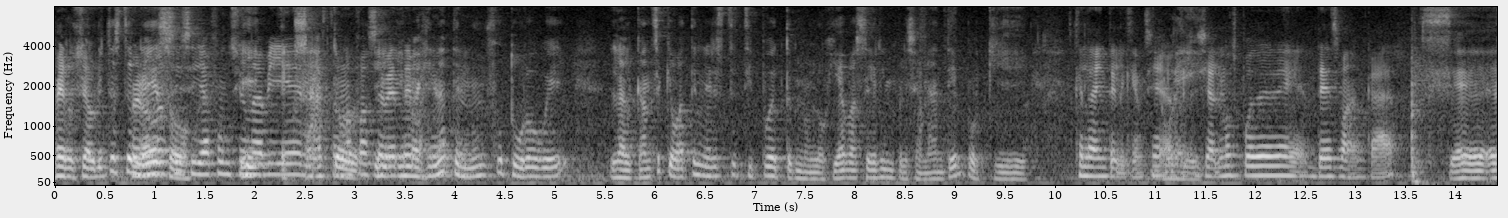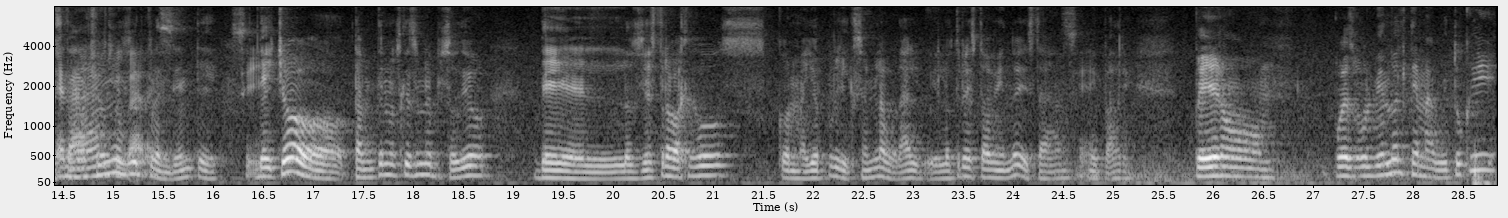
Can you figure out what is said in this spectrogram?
Pero si ahorita está Pero en no eso. si ya funciona y- bien, está exacto. en fase y- beta. imagínate en un futuro, güey. El alcance que va a tener este tipo de tecnología va a ser impresionante porque Es que la inteligencia Güey. artificial nos puede desbancar. se- está muchos muy lugares. sorprendente. Sí. De hecho, también tenemos que hacer un episodio de los 10 trabajos con mayor proyección laboral. El otro día estaba viendo y está Sí. muy padre. Pero, pues volviendo al tema, güey, ¿tú qué,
